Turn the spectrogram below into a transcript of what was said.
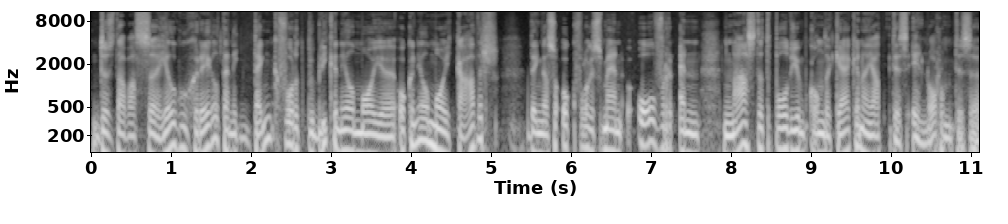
Dus dat was heel goed geregeld. En ik denk voor het publiek een heel mooi, ook een heel mooi kader. Ik denk dat ze ook volgens mij over en naast het podium konden kijken. En ja, het is enorm. Het is, uh,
